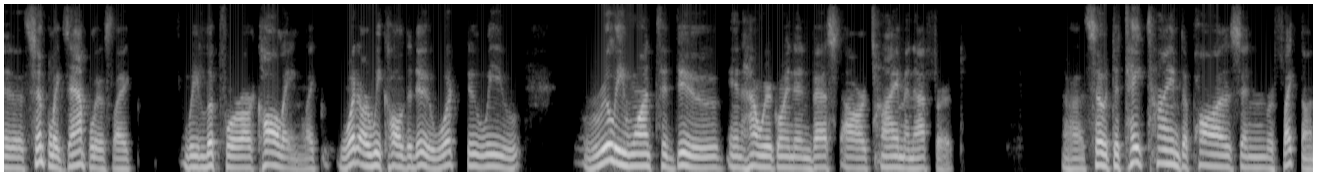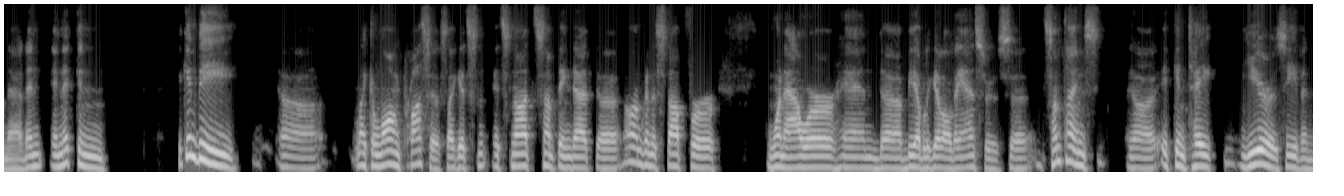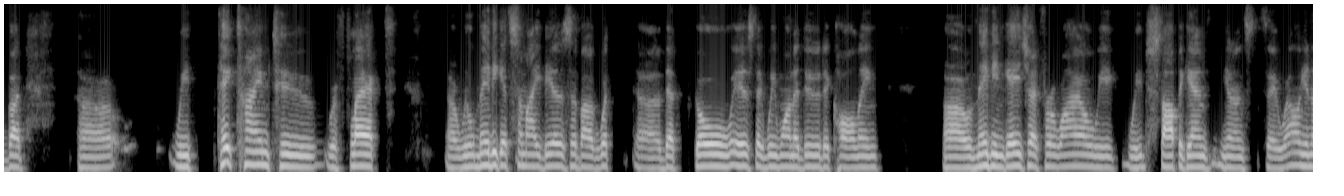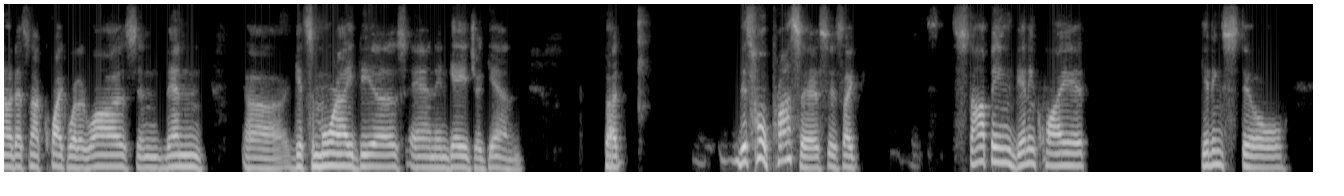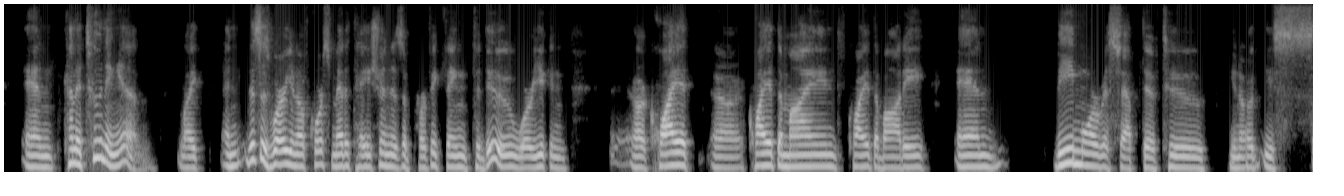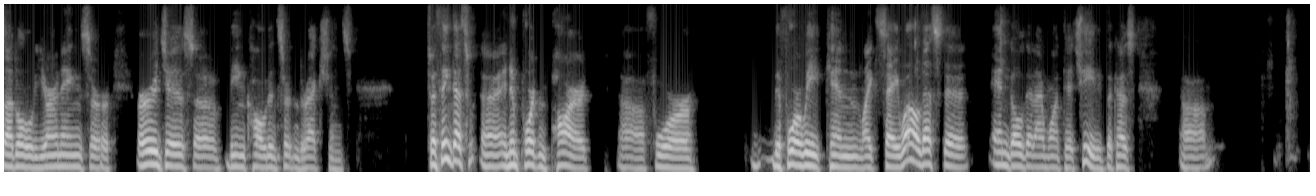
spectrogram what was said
a simple example is like we look for our calling. Like, what are we called to do? What do we really want to do in how we're going to invest our time and effort? Uh, so to take time to pause and reflect on that, and and it can it can be uh, like a long process. Like it's it's not something that uh, oh I'm going to stop for one hour and uh, be able to get all the answers. Uh, sometimes uh, it can take years even, but uh, we take time to reflect. we'll maybe get some ideas about what that goal is that we want to do, the calling uh, maybe engage that for a while. We we stop again, you know, and say, well, you know, that's not quite what it was, and then uh, get some more ideas and engage again. But this whole process is like stopping, getting quiet, getting still, and kind of tuning in. Like, and this is where you know, of course, meditation is a perfect thing to do, where you can uh, quiet uh, quiet the mind, quiet the body, and be more receptive to you know these subtle yearnings or urges of being called in certain directions. So I think that's uh, an important part uh, for before we can like say, well, that's the end goal that I want to achieve, because um,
